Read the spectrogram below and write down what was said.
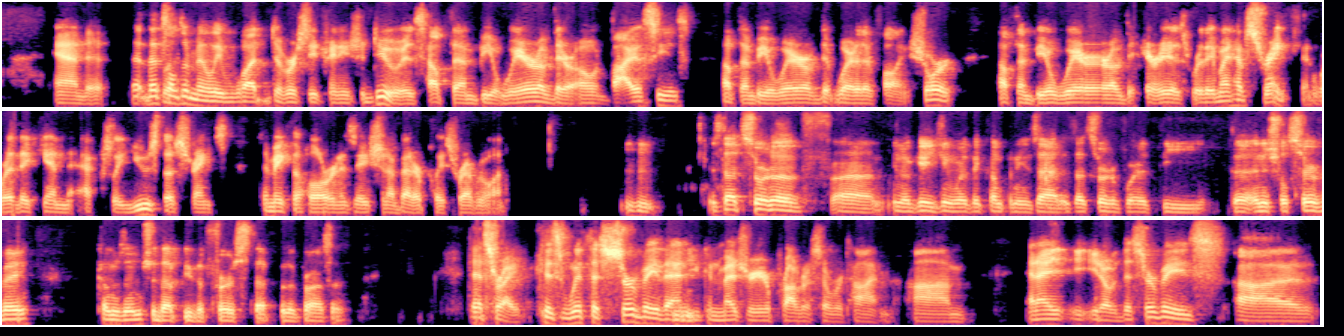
And uh, that's ultimately what diversity training should do is help them be aware of their own biases, help them be aware of the, where they're falling short, help them be aware of the areas where they might have strength and where they can actually use those strengths to make the whole organization a better place for everyone. Mm-hmm. Is that sort of uh, you know gauging where the company is at? Is that sort of where the the initial survey comes in? Should that be the first step of the process? That's right, because with the survey, then mm-hmm. you can measure your progress over time. Um, and I, you know, the surveys, uh,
